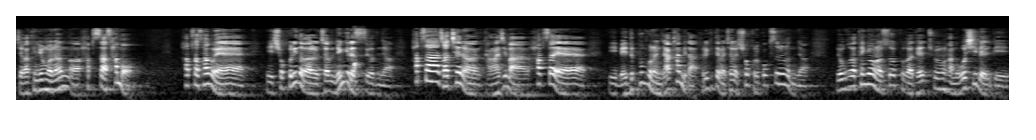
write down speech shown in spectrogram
저 같은 경우는 어, 합사 3호. 합사 3호에 이 쇼크리더를 저는 연결해서 쓰거든요. 합사 자체는 강하지만 합사의 이 매듭 부분은 약합니다. 그렇기 때문에 저는 쇼크를 꼭 쓰거든요. 요거 같은 경우는 서크가 대충 한 50lb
